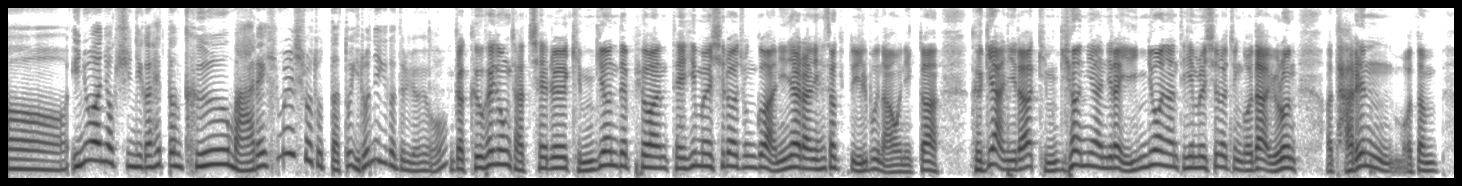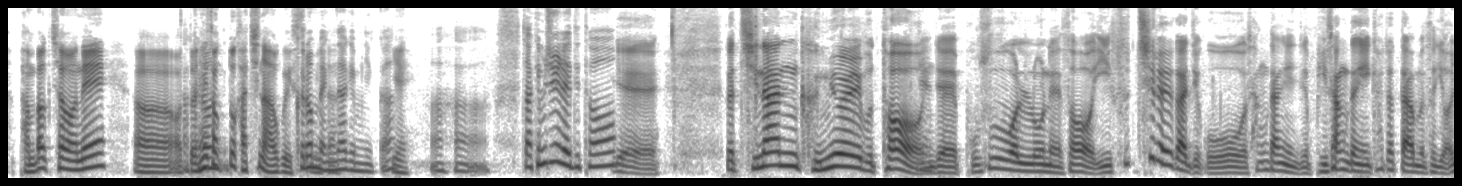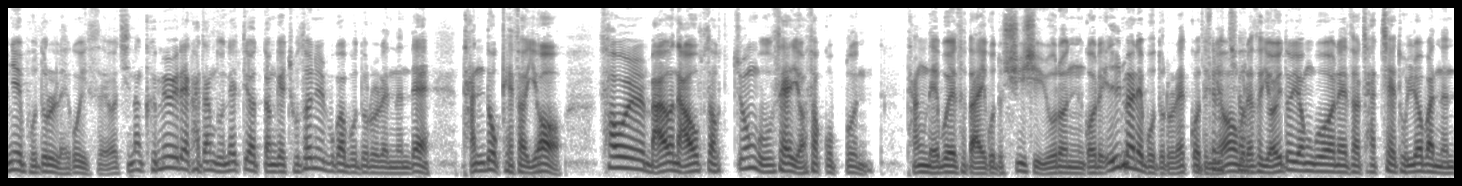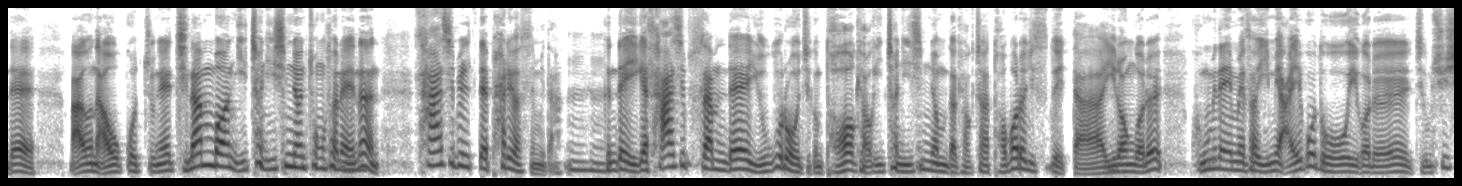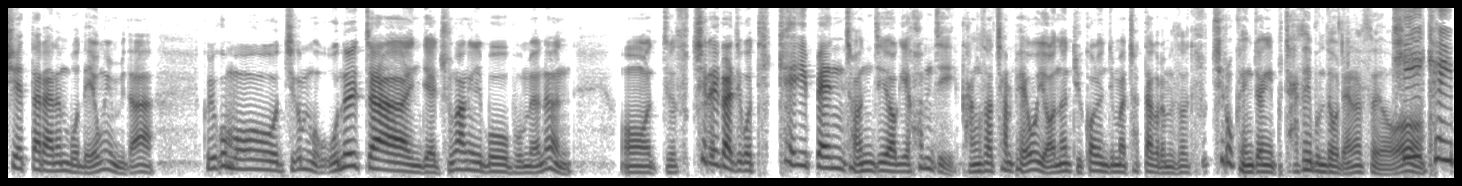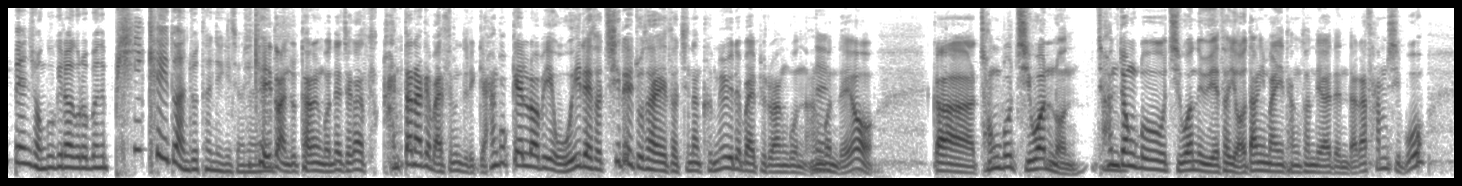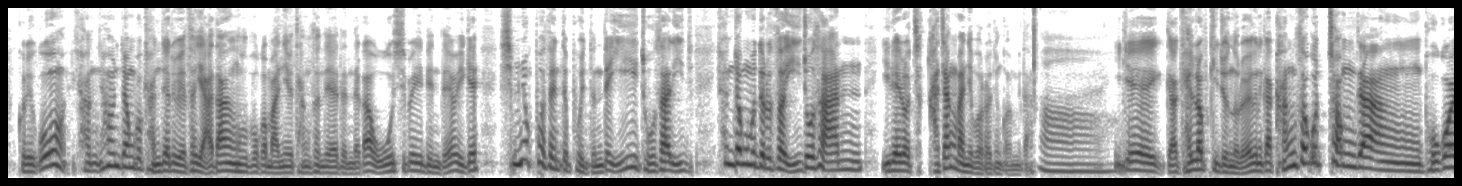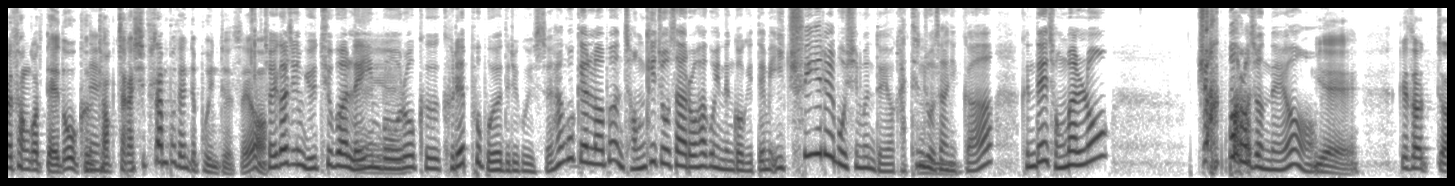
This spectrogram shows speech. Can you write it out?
어, 이뇨한 혁신이가 했던 그 말에 힘을 실어줬다 또 이런 얘기가 들려요. 그러니까 그 회동 자체를 김기현 대표한테 힘을 실어준 거 아니냐라는 해석이 또 일부 나오니까 그게 아니라 김기현이 아니라 인요한한테 힘을 실어준 거다. 이런 어, 다른 어떤 반박 차원의 어, 어떤 그런- 해석도 같이 나오고 있습니다. 그런 맥락입니까? 예. 아하. 자 김준일 에디터. 예. 그러니까 지난 금요일부터 예. 이제 보수 언론에서 이 수치를 가지고 상당히 이제 비상등이 켜졌다 하면서 연일 보도를 내고 있어요. 지난 금요일에 가장 눈에 띄었던 게 조선일보가 보도를 했는데 단독해서 여 서울 49석 중 우세 6곳뿐 당 내부에서도 알고도 쉬쉬 이런 거를 일면에 보도를 했거든요. 그렇죠. 그래서 여의도 연구원에서 자체 돌려봤는데 49곳 중에 지난번 2020년 총선에는 41대 8이었습니다. 음흠. 근데 이게 43대 6으로 지금 더 격, 2020년보다 격차가 더 벌어질 수도 있다. 이런 거를 국민의힘에서 이미 알고도 이거를 지금 쉬쉬했다라는 뭐 내용입니다. 그리고 뭐 지금 오늘자 이제 중앙일보 보면은 어, 그 수치를 가지고 TK 뺀전 지역이 험지, 강서 참패 후 연은 뒷걸음질만 쳤다 그러면서 수치로 굉장히 자세히 분석을 내놨어요. TK 뺀 전국이라 그러면 PK도 안 좋다는 얘기잖아요. PK도 안 좋다는 건데 제가 간단하게 말씀드릴게요. 한국갤럽이 5일에서 7일 조사해서 지난 금요일에 발표를 한, 건, 한 네. 건데요. 그러니까 정부 지원론, 현 정부 지원을 위해서 여당이 많이 당선돼야 된다가 35, 그리고 현, 현 정부 견제를 위해서 야당 후보가 많이 당선돼야 된다가 51인데요. 이게 16% 포인트인데 이 조사, 이, 현 정부 들어서 이 조사한 이래로 가장 많이 벌어진 겁니다. 아. 이게 그러니까 갤럽 기준으로요. 그러니까 강서구청장 보궐선거 때도 그 네. 격차가 13% 포인트였어요. 저희가 지금 유튜브와 레인보우로 네. 그 그래프 보여드리고 있어요. 한국갤럽은 정기 조사로 하고 있는 거기 때문에 이 추이를 보시면 돼요. 같은 음. 조사니까. 근데 정말로 쫙 벌어졌네요. 예. 그래서 저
